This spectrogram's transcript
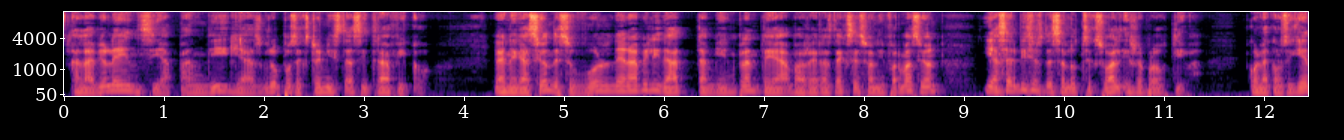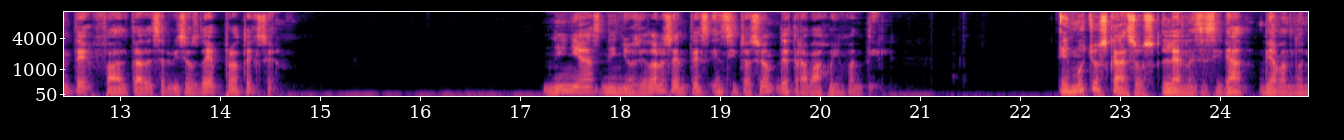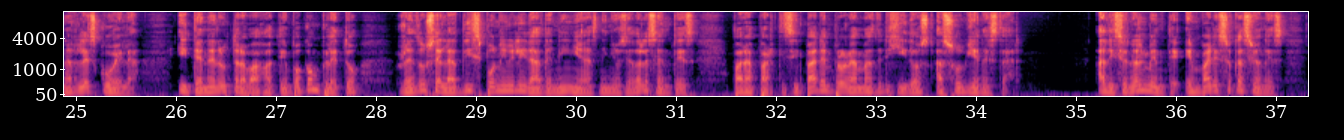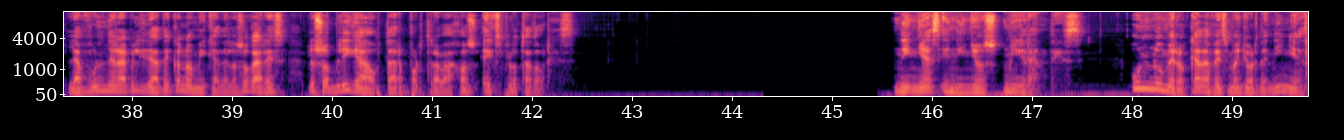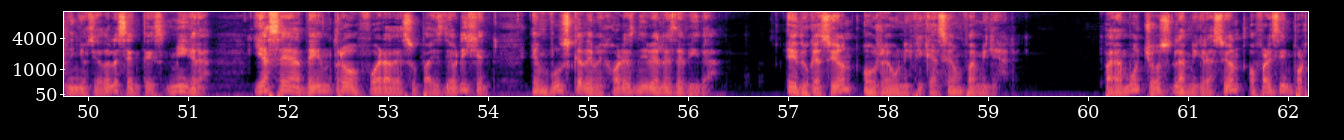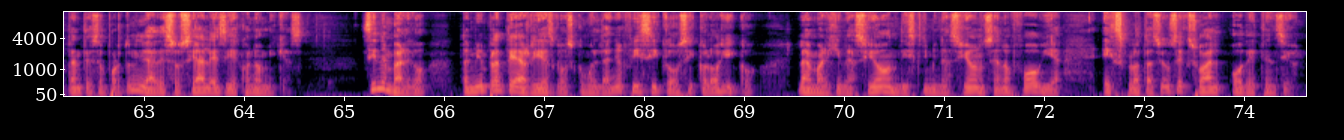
a la violencia, pandillas, grupos extremistas y tráfico. La negación de su vulnerabilidad también plantea barreras de acceso a la información y a servicios de salud sexual y reproductiva, con la consiguiente falta de servicios de protección. Niñas, niños y adolescentes en situación de trabajo infantil. En muchos casos, la necesidad de abandonar la escuela y tener un trabajo a tiempo completo reduce la disponibilidad de niñas, niños y adolescentes para participar en programas dirigidos a su bienestar. Adicionalmente, en varias ocasiones, la vulnerabilidad económica de los hogares los obliga a optar por trabajos explotadores. Niñas y niños migrantes. Un número cada vez mayor de niñas, niños y adolescentes migra ya sea dentro o fuera de su país de origen, en busca de mejores niveles de vida, educación o reunificación familiar. Para muchos, la migración ofrece importantes oportunidades sociales y económicas. Sin embargo, también plantea riesgos como el daño físico o psicológico, la marginación, discriminación, xenofobia, explotación sexual o detención.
